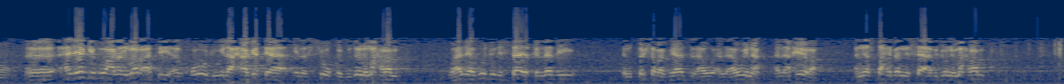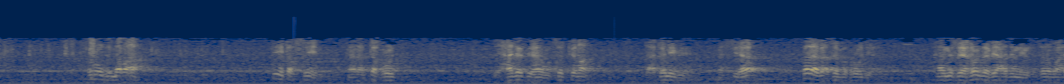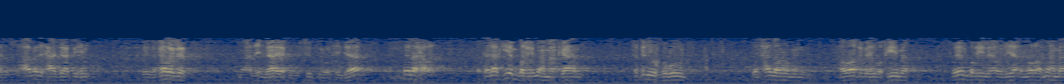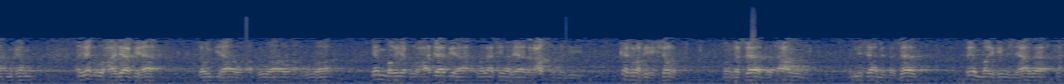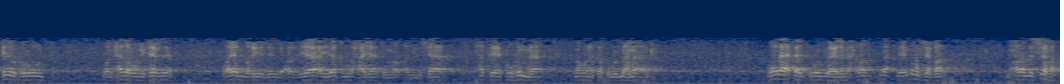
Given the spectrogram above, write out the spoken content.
آه، هل يجب على المرأة الخروج إلى حاجتها إلى السوق بدون محرم؟ وهل يجوز للسائق الذي انتشر في هذه الآونة الأخيرة أن يصطحب النساء بدون محرم؟ خروج المرأة فيه تفصيل كانت تخرج لحاجتها مستترة تعتني بنفسها فلا بأس بخروجها كان النساء يخرجن في عهد النبي صلى الله عليه وسلم وعهد الصحابة لحاجاتهن فإذا خرجت مع العناية بالستر والحجاب فلا حرج. ولكن ينبغي مهما كان تقليل الخروج والحذر من عواقبه الوخيمة وينبغي لأولياء المرأة مهما أمكن أن يقضوا حاجاتها زوجها وأخوها وأخوها. ينبغي يقضوا حاجاتها ولا سيما في هذا العصر الذي كثر فيه الشر والفساد وتعرض النساء للفساد. فينبغي في مثل هذا تقليل الخروج والحذر من شره وينبغي للأولياء أن يقضوا حاجات النساء حتى يكفوهن الخروج مهما امكن ولا يحتاج خروجها إلى محرم لا لأنه سفر محرم للسفر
